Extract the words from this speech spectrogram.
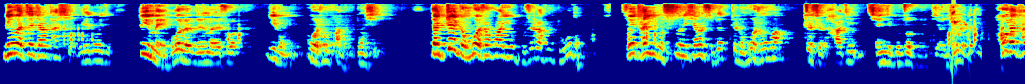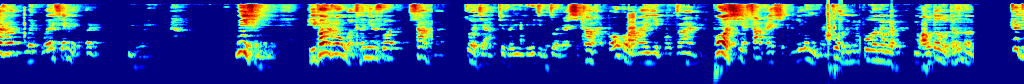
另外再加上他写这些东西，对美国的人来说一种陌生化的东西，但这种陌生化又不是让他们读懂，所以他一种似曾相识的这种陌生化，这是哈金前几部作品比较引人的地方。后来他说我我要写美国人，为什么呢？比方说我曾经说上海。作家就是有几个作家写上海，包括王安忆、包括张爱玲，光写上海写那个弄的，做的那个播那个毛豆等等，这就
